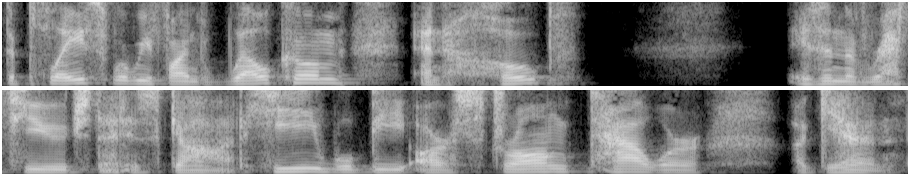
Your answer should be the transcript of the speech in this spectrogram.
the place where we find welcome and hope is in the refuge that is God. He will be our strong tower again.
